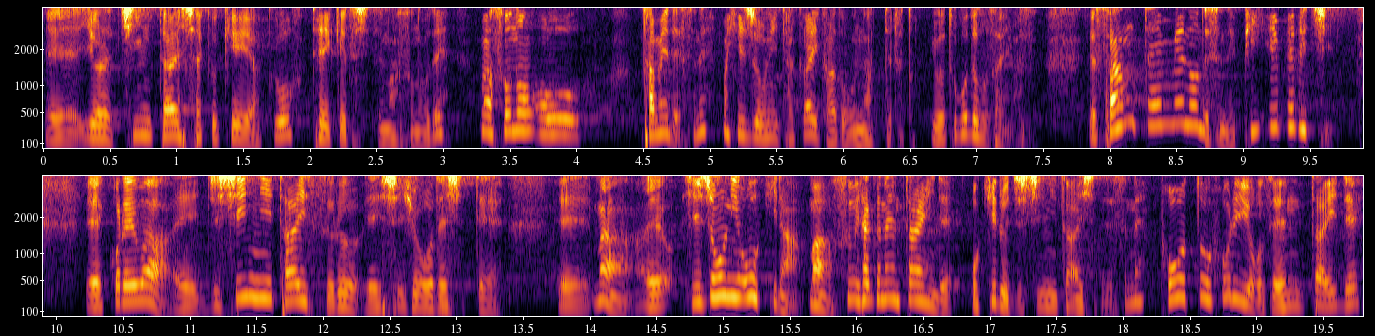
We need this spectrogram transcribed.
いわゆる賃貸借契約を締結してますので、まあ、そのためですね。非常に高い稼働になっているというところでございます。で3点目のですね PML 値。これは地震に対する指標でしてえー、まあ、非常に大きな、まあ、数百年単位で起きる地震に対してですねポートフォリオ全体で、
